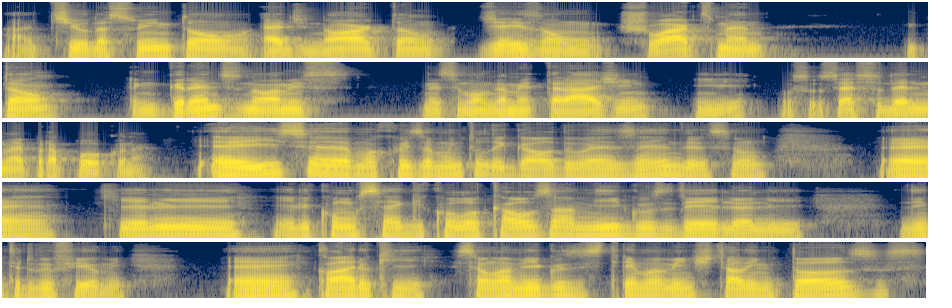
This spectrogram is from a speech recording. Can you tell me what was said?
a Tilda Swinton, Ed Norton, Jason Schwartzman. Então, tem grandes nomes nesse longa-metragem e o sucesso dele não é para pouco, né? É, isso é uma coisa muito legal do Wes Anderson, é que ele, ele consegue colocar os amigos dele ali dentro do filme. É claro que são amigos extremamente talentosos,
